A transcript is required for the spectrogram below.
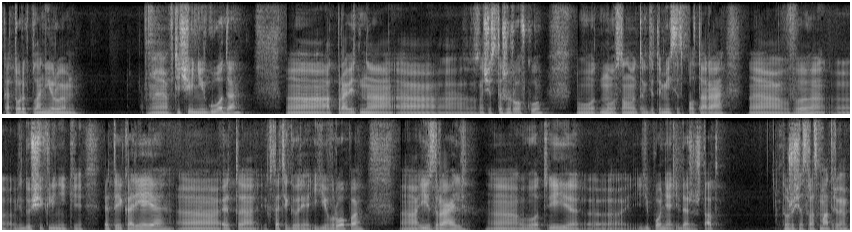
которых планируем э, в течение года отправить на, значит, стажировку. Вот. Ну, в основном это где-то месяц-полтора в ведущие клиники. Это и Корея, это, кстати говоря, и Европа, и Израиль, вот, и Япония, и даже Штаты. Тоже сейчас рассматриваем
